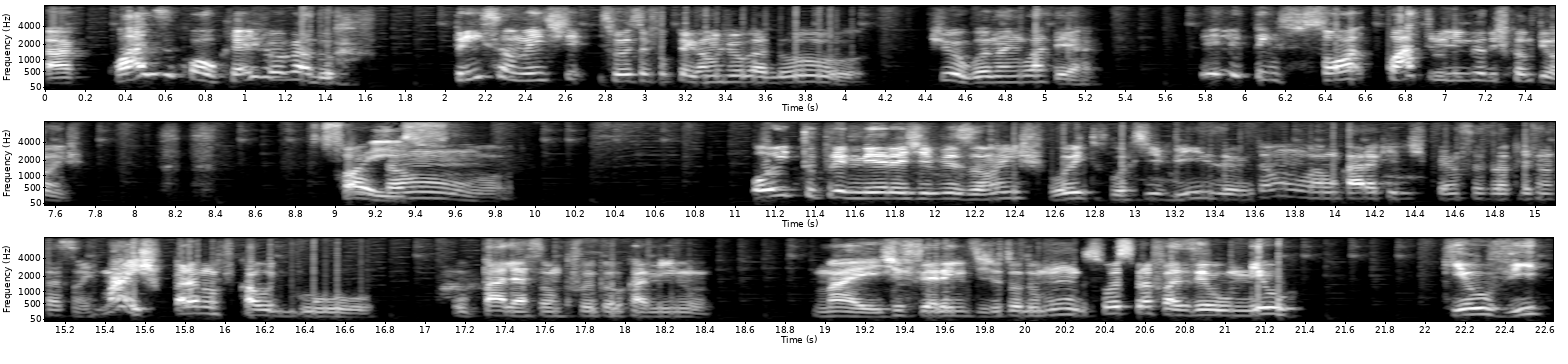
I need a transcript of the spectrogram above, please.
a quase qualquer jogador. Principalmente se você for pegar um jogador que jogou na Inglaterra. Ele tem só quatro Ligas dos Campeões. Só então, isso. oito primeiras divisões, oito First Division. Então é um cara que dispensa as apresentações. Mas, para não ficar o, o, o palhação que foi pelo caminho mais diferente de todo mundo, se fosse para fazer o meu que eu vi,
